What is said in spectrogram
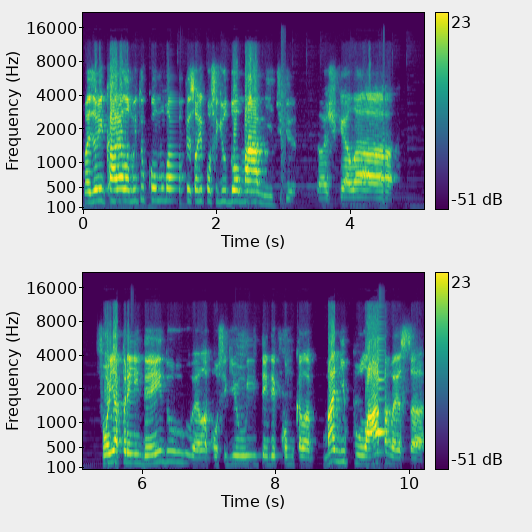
Mas eu encaro ela muito como uma pessoa que conseguiu domar a mídia. Eu acho que ela foi aprendendo, ela conseguiu entender como que ela manipulava essa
